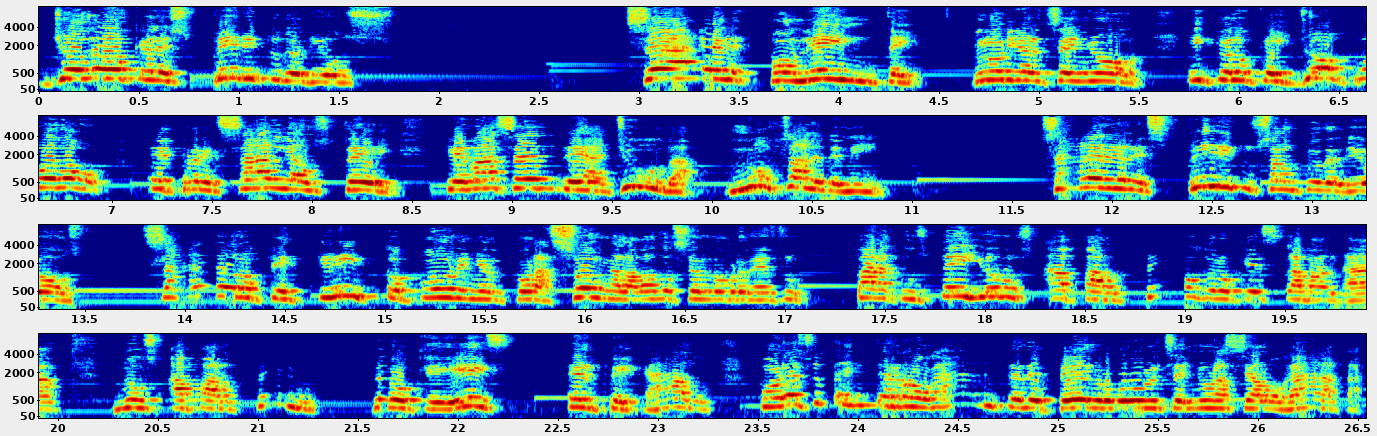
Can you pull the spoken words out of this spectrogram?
Yo dejo que el Espíritu de Dios sea el exponente, gloria al Señor, y que lo que yo puedo expresarle a usted, que va a ser de ayuda, no sale de mí, sale del Espíritu Santo de Dios, sale de lo que Cristo pone en el corazón, alabado sea el nombre de Jesús, para que usted y yo nos apartemos de lo que es la maldad, nos apartemos de lo que es el pecado. Por eso está interrogante de Pedro, el Señor, hacia los Gálatas.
